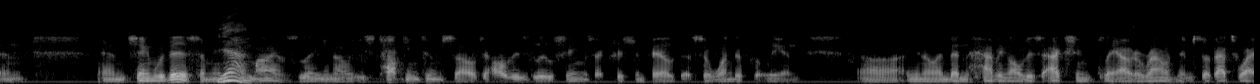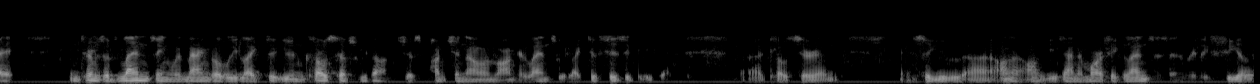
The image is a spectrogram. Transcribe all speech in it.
and and same with this. I mean, Yeah. miles, you know, he's talking to himself, all these little things that Christian Bale does so wonderfully, and uh, you know, and then having all this action play out around him. So that's why, in terms of lensing with Mangold, we like to even close-ups. We don't just punch in a longer lens. We like to physically get uh, closer, and, and so you uh, on on these anamorphic lenses and really feel.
